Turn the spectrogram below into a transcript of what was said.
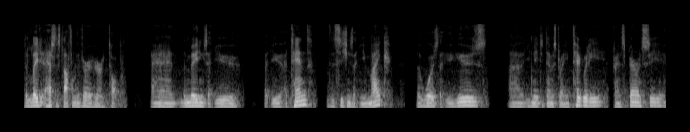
the leader has to start from the very, very top. And the meetings that you, that you attend, the decisions that you make, the words that you use, uh, you need to demonstrate integrity, transparency,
